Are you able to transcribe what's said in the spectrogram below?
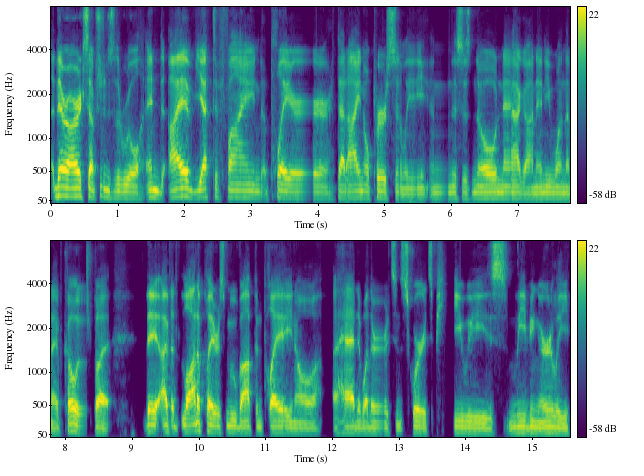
there are exceptions to the rule, and I have yet to find a player that I know personally, and this is no nag on anyone that I've coached, but they I've had a lot of players move up and play, you know, ahead, whether it's in squirts, peewees, leaving early,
